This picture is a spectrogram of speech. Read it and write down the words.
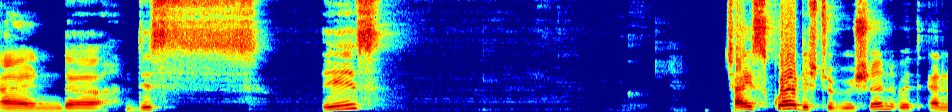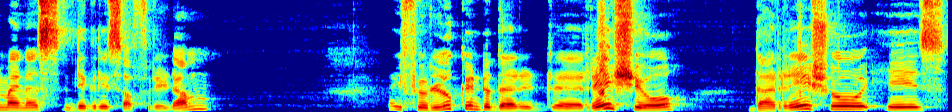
and uh, this is chi-square distribution with n minus degrees of freedom. If you look into the uh, ratio, the ratio is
